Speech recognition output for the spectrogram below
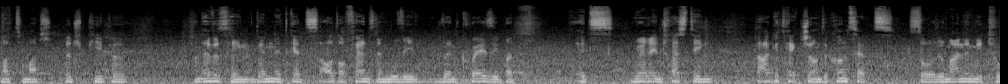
not so much rich people, and everything. Then it gets out of hand. And the movie went crazy, but it's very interesting architecture and the concepts. So it reminded me to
